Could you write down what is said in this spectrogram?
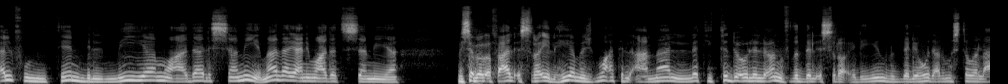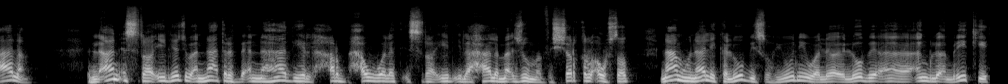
1200% معاداة للسامية. ماذا يعني معاداة السامية؟ بسبب أفعال إسرائيل. هي مجموعة الأعمال التي تدعو للعنف ضد الإسرائيليين ضد اليهود على مستوى العالم. الآن إسرائيل يجب أن نعترف بأن هذه الحرب حولت إسرائيل إلى حالة مأزومة. في الشرق الأوسط نعم هنالك لوبي صهيوني ولوبي آه، أنجلو أمريكي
